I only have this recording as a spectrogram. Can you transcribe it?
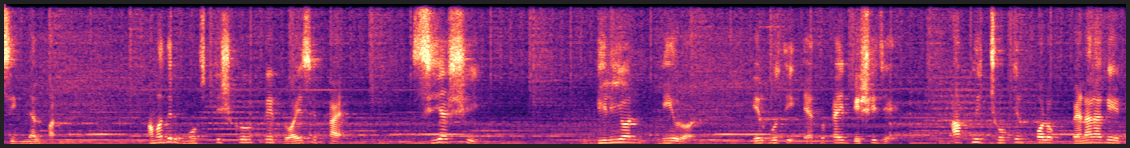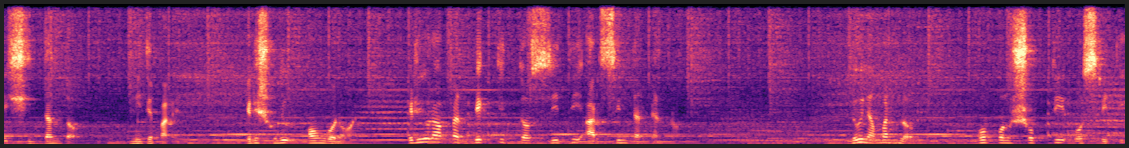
সিগন্যাল পাঠায় আমাদের মস্তিষ্কে রয়েছে প্রায় ছিয়াশি বিলিয়ন নিউরন। এর গতি এতটাই বেশি যে আপনি চোখের পলক ফেলার আগে এটি সিদ্ধান্ত নিতে পারেন। এটি শুধু অঙ্গ নয়, এটি হলো আপনার ব্যক্তিত্ব, স্মৃতি আর চিন্তার কেন্দ্র। দুই নাম্বার হলো গোপন শক্তি ও স্মৃতি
